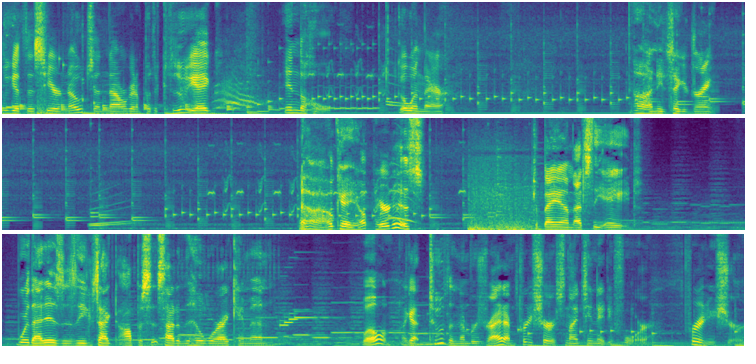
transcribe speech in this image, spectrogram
We get this here notes, and now we're going to put the kazooie egg in the hole. Go in there. Oh, I need to take a drink. Ah, okay, up oh, here it is. Kabam, that's the 8. Where that is, is the exact opposite side of the hill where I came in. Well, I got two of the numbers right. I'm pretty sure it's 1984. Pretty sure.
